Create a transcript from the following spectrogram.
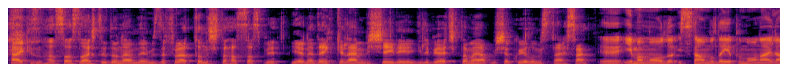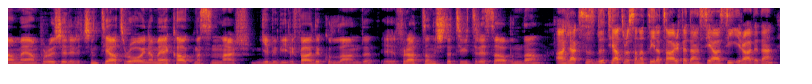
herkesin hassaslaştığı dönemlerimizde Fırat Tanış da hassas bir yerine denk gelen bir şeyle ilgili bir açıklama yapmış. Okuyalım istersen. Ee, İmamoğlu İstanbul'da yapımı onaylanmayan projeler için tiyatro oynamaya kalkmasınlar gibi bir ifade kullandı. Ee, Fırat Tanış da Twitter hesabından Ahlaksızlığı tiyatro sanatıyla tarif eden siyasi iradeden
